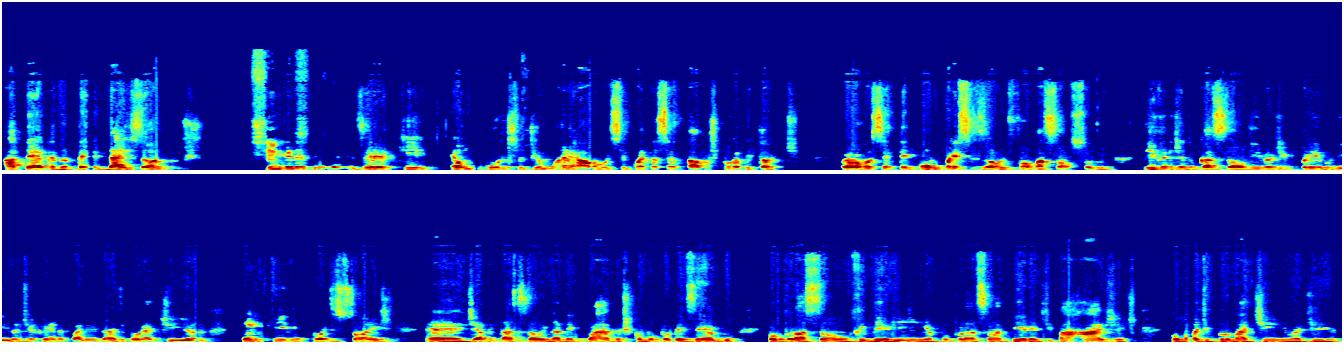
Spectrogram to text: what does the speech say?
a década tem 10 anos, significa dizer que é um custo de R$ 1,50 por habitante, para você ter com precisão informação sobre nível de educação, nível de emprego, nível de renda, qualidade de moradia, quem vive em condições é, de habitação inadequadas, como, por exemplo, população ribeirinha, população à beira de barragens, como a de Brumadinho, a de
